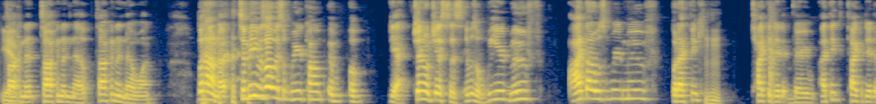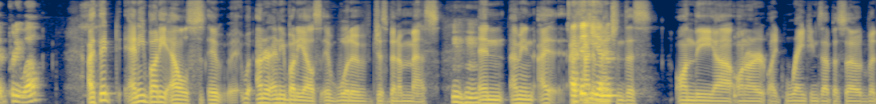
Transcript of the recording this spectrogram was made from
yeah. talking to talking to no talking to no one. But I don't know. to me, it was always a weird comp. A, a- yeah, General Justice. It was a weird move. I thought it was a weird move, but I think Mhm. Taika did it very. I think Taika did it pretty well. I think anybody else, it, under anybody else, it would have just been a mess. Mm-hmm. And I mean, I I, I think kind of under- mentioned this on the uh on our like rankings episode, but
